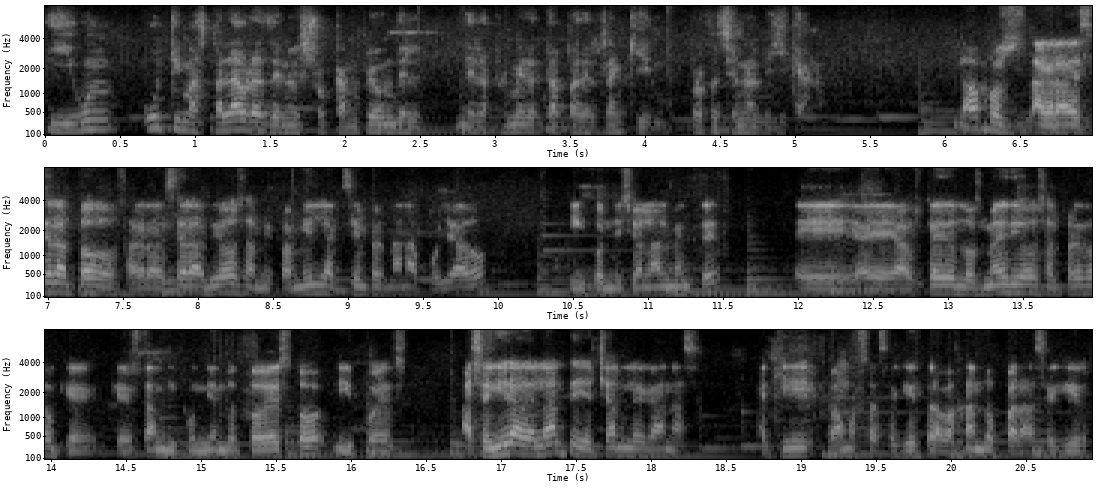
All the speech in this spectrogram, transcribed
y un, últimas palabras de nuestro campeón de la primera etapa del ranking profesional mexicano. No, pues agradecer a todos, agradecer a Dios, a mi familia que siempre me han apoyado incondicionalmente, eh, eh, a ustedes los medios, Alfredo, que, están difundiendo todo esto y pues a seguir adelante y echarle ganas. Aquí vamos a seguir trabajando para seguir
